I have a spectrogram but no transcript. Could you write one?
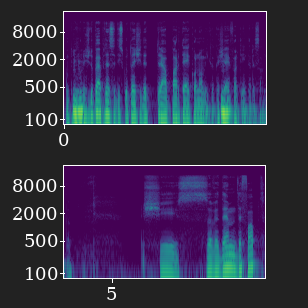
în primul mm-hmm. rând, și după aia putem să discutăm și de treaba partea economică, că și mm-hmm. ea e foarte interesantă. Și să vedem, de fapt,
